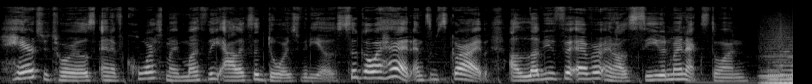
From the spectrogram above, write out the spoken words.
hair tutorials, and of course my monthly Alex Adores videos. So go ahead and subscribe. I'll love you forever and I'll see you in my next one.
